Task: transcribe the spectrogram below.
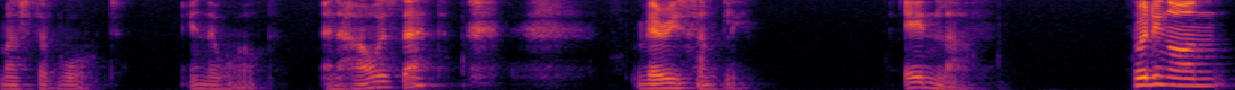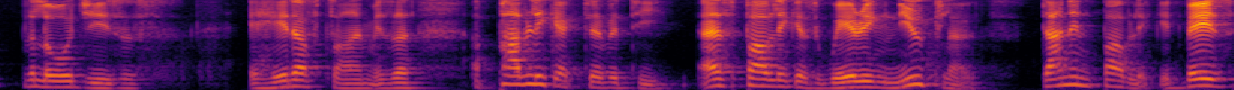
must have walked in the world. And how is that? Very simply, in love. Putting on the Lord Jesus ahead of time is a, a public activity, as public as wearing new clothes, done in public. It bears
